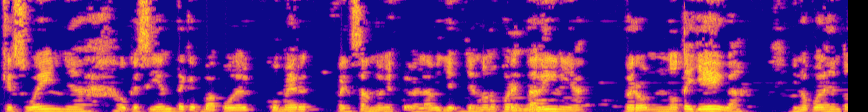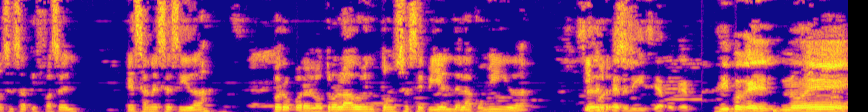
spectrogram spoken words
que sueña o que siente que va a poder comer pensando en este, ¿verdad? Yéndonos por esta línea, pero no te llega y no puedes entonces satisfacer esa necesidad, pero por el otro lado entonces se pierde la comida. se y por- desperdicia porque sí porque no es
